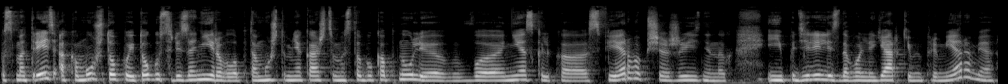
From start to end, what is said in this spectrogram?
посмотреть, а кому что по итогу срезонировало, потому что, мне кажется, мы с тобой копнули в несколько сфер вообще жизненных и поделились довольно яркими примерами.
